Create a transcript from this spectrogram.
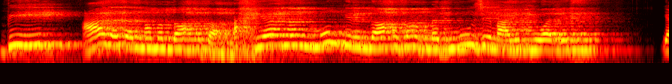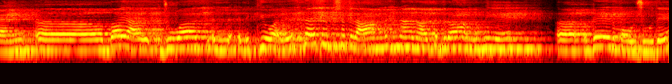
P عادة ما بنلاحظها أحيانا ممكن نلاحظها مدموجة مع ال QRS يعني آه ضايعة جوات ال QRS لكن بشكل عام نحن نعتبرها إنه هي آه غير موجودة.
